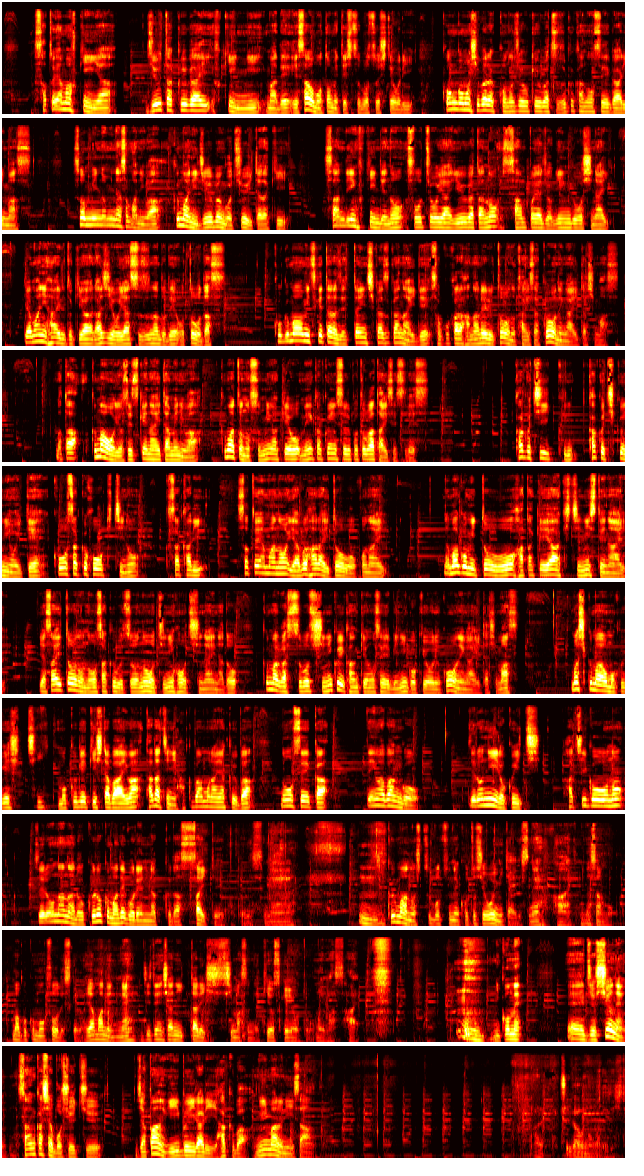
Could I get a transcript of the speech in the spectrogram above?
里山付近や住宅街付近にまで餌を求めて出没しており今後もしばらくこの状況が続く可能性があります。村民の皆様には熊に十分ご注意いただき山林付近での早朝や夕方の散歩やジョギングをしない山に入るときはラジオや鈴などで音を出す。子熊を見つけたら絶対に近づかないでそこから離れる等の対策をお願いいたします。また熊を寄せ付けないためには熊との住み分けを明確にすることが大切です。各地区各地区において耕作放棄地の草刈り里山の藪払い等を行い生ごみ等を畑や基地に捨てない野菜等の農作物を農地に放置しないなど熊が出没しにくい環境の整備にご協力をお願いいたします。もし熊を目撃し目撃した場合は直ちに白馬村役場農政課電話番号0261-85の0766までご連絡くださいということですね。うん、熊の出没ね今年多いみたいですね。はい、皆さんもまあ僕もそうですけど山でね自転車に行ったりしますんで気をつけようと思います。はい。2個目、えー、10周年参加者募集中ジャパン EV ラリー白馬2023あれ違うのが出てきた。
